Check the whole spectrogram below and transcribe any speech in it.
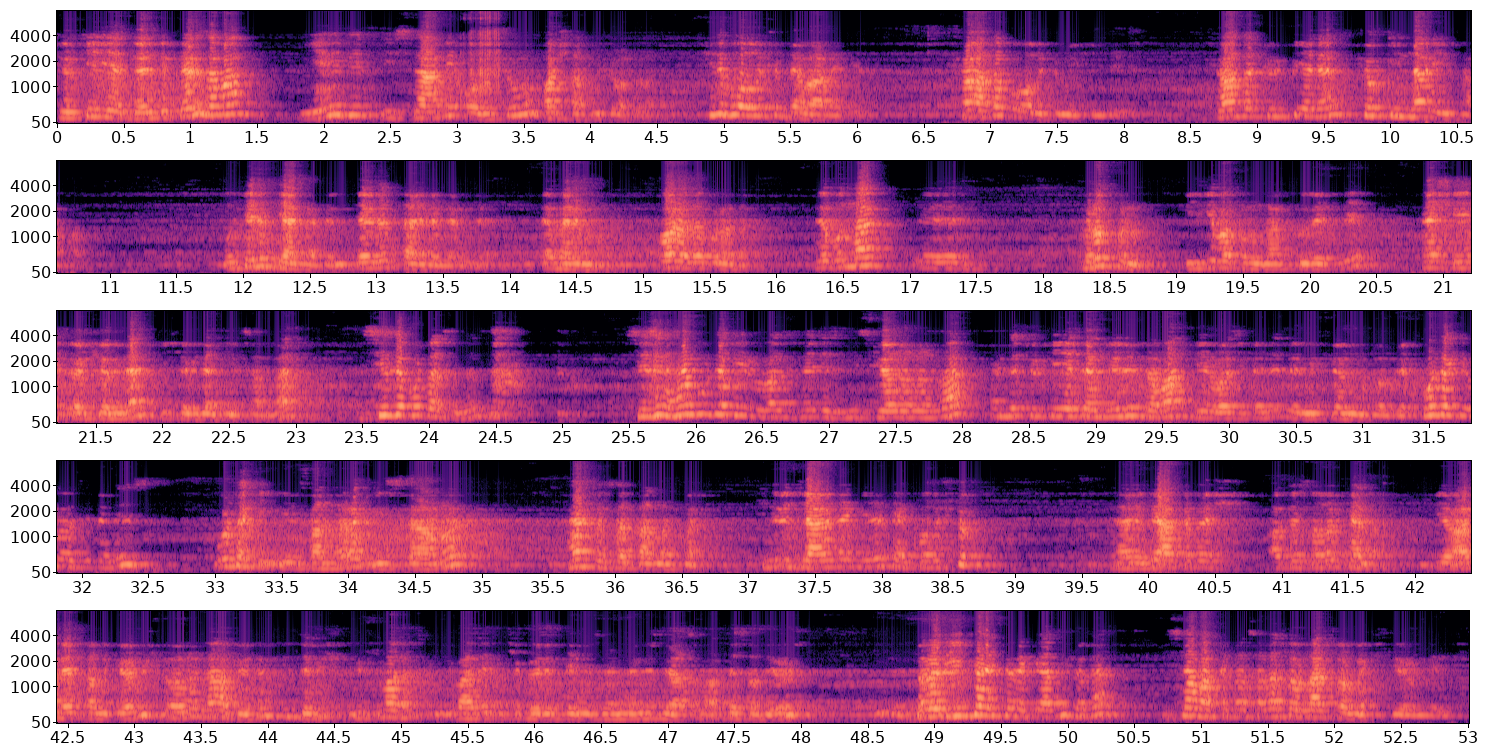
Türkiye'ye döndükleri zaman yeni bir İslami oluşumu başlatmış oldular. Şimdi bu oluşum devam ediyor. Şu anda bu oluşumun içindeyiz. Şu anda Türkiye'de çok dindar insan var. Muhtelif yerlerde, devlet dairelerinde, efendim, orada burada. Ve bunlar e, pırıl, bilgi bakımından kuvvetli, her şeyi ölçebilen, biçebilen insanlar. Siz de buradasınız. Sizin hem burada bir vazifeniz, misyonunuz var, hem de Türkiye'ye döndüğünüz zaman bir vazifeniz ve misyonunuz olacak. Buradaki vazifeniz, buradaki insanlara İslam'ı her fırsatta anlatmak. Şimdi biz camiden gelirken konuştuk. Yani bir arkadaş abdest alırken bir Amerikalı görmüş ve onu ne yapıyordun? Biz demiş, Müslümanız, ibadet için böyle temizlenmemiz lazım, abdest alıyoruz. Sonra bir iki ay sonra gelmiş o da, İslam hakkında sana sorular sormak istiyorum demiş.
